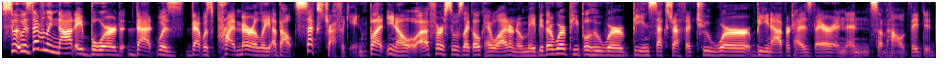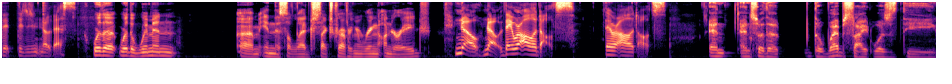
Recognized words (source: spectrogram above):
So it was definitely not a board that was that was primarily about sex trafficking. But you know, at first it was like, okay, well, I don't know, maybe there were people who were being sex trafficked who were being advertised there, and, and somehow they did they, they didn't know this. Were the were the women um, in this alleged sex trafficking ring underage? No, no, they were all adults. They were all adults. and and so the the website was the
